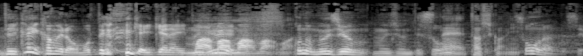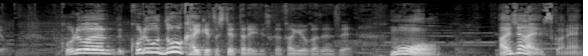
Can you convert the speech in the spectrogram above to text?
ん、でかいカメラを持っていかなきゃいけないという、まあまあまあまあまあ。この矛盾。矛盾ですね。確かに。そう。なんですよ。これはこれをどう解決していったらいいですか影岡先生。もうあれじゃないですかね。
